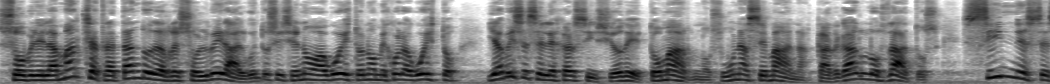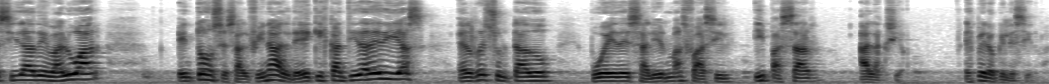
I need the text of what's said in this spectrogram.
sobre la marcha tratando de resolver algo. Entonces dice, no, hago esto, no, mejor hago esto. Y a veces el ejercicio de tomarnos una semana, cargar los datos sin necesidad de evaluar, entonces al final de X cantidad de días, el resultado puede salir más fácil y pasar a la acción. Espero que les sirva.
